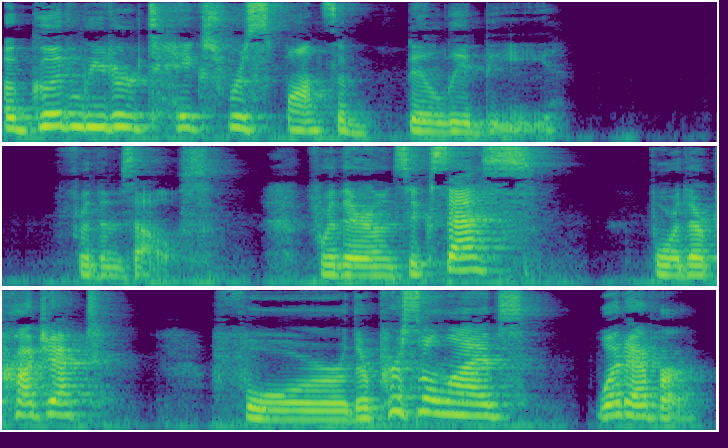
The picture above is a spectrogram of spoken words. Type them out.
a good leader takes responsibility for themselves for their own success, for their project, for their personal lives, whatever.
